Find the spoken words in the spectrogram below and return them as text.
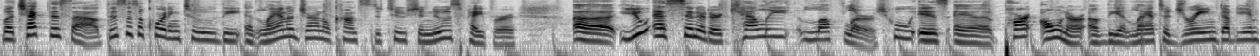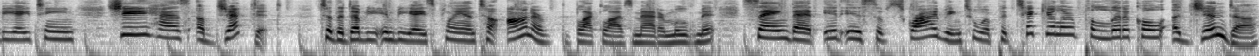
But check this out. This is according to the Atlanta Journal Constitution newspaper. Uh, U.S. Senator Kelly Loeffler, who is a part owner of the Atlanta Dream WNBA team, she has objected to the WNBA's plan to honor Black Lives Matter movement, saying that it is subscribing to a particular political agenda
